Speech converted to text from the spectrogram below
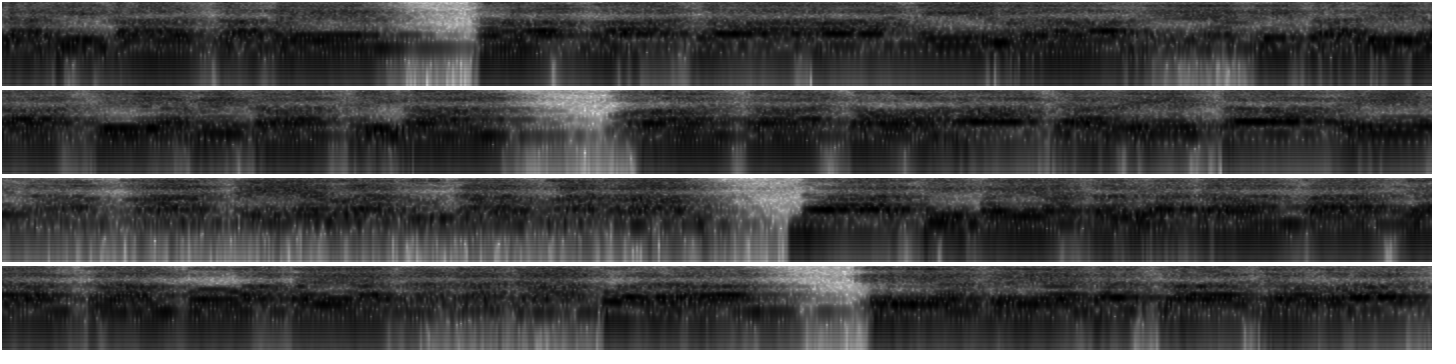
จหิตาสเมธรรมาสานิยาเหมิสริราชเชียวิตันทิทังวันตันโตหัจริสามิธรรมาเสวะสุธรรมตังนาทิเมสรนังอัญญังธรรมโมเมสรนังวรังเอเตนะสาจวัชเช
